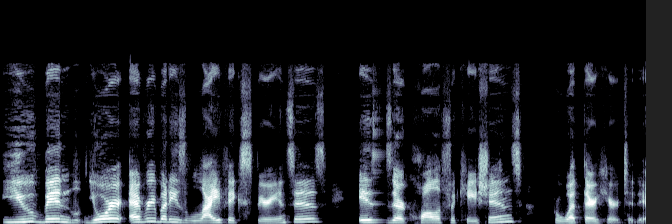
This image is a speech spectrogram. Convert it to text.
you've been your everybody's life experiences is their qualifications for what they're here to do.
